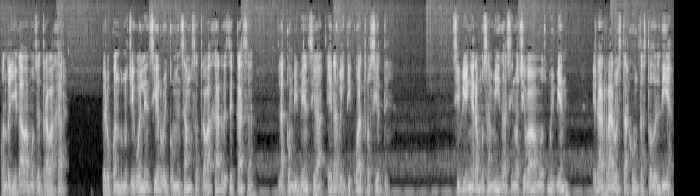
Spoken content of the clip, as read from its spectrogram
cuando llegábamos de trabajar, pero cuando nos llegó el encierro y comenzamos a trabajar desde casa, la convivencia era 24/7. Si bien éramos amigas y nos llevábamos muy bien, era raro estar juntas todo el día.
